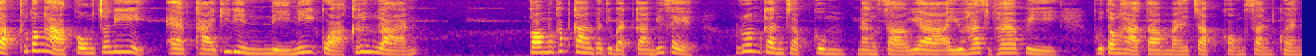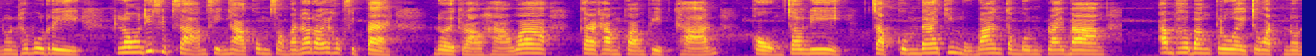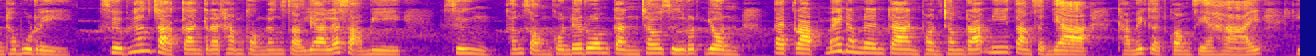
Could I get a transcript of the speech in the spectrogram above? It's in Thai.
จับผู้ต้องหาโกงเจ้าหนี้ แอบขายที่ดินหนีหนี้กว่าครึ่งล้าน กองบังคับการปฏิบัติการพิเศษ ร่วมกันจับกลุ่มนางสาวยาอายุ 55 ปี ผู้ต้องหาตามหมายจับของศาลแขวงนนทบุรี ลงวันที่ 13 สิงหาคม 2568 โดยกล่าวหาว่ากระทำความผิดฐาน โกงเจ้าหนี้ จับกลุ่มได้ที่หมู่บ้านตำบลปลายบางอำเภอบางกลวยจังหวัดนนทบุรี สืบเนื่องจากการกระทำของนางสาวยาและสามี ซึ่งทั้งสองคนได้ร่วมกันเช่าซื้อรถยนต์ แต่กลับไม่ดำเนินการผ่อนชำระหนี้ตามสัญญาทำให้เกิดความเสียหาย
